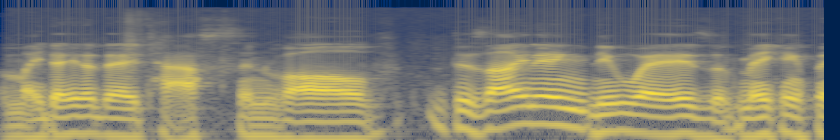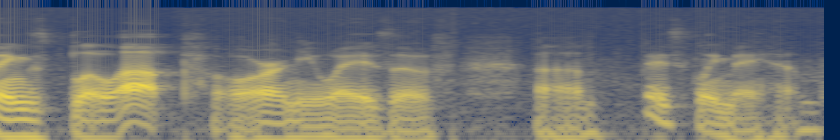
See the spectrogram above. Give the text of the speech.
My day to day tasks involve designing new ways of making things blow up or new ways of um, basically mayhem.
